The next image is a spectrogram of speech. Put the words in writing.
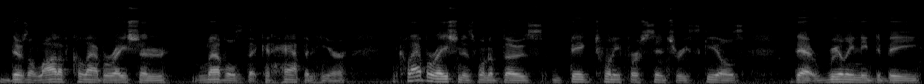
There's a lot of collaboration levels that could happen here. And collaboration is one of those big 21st century skills that really need to be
